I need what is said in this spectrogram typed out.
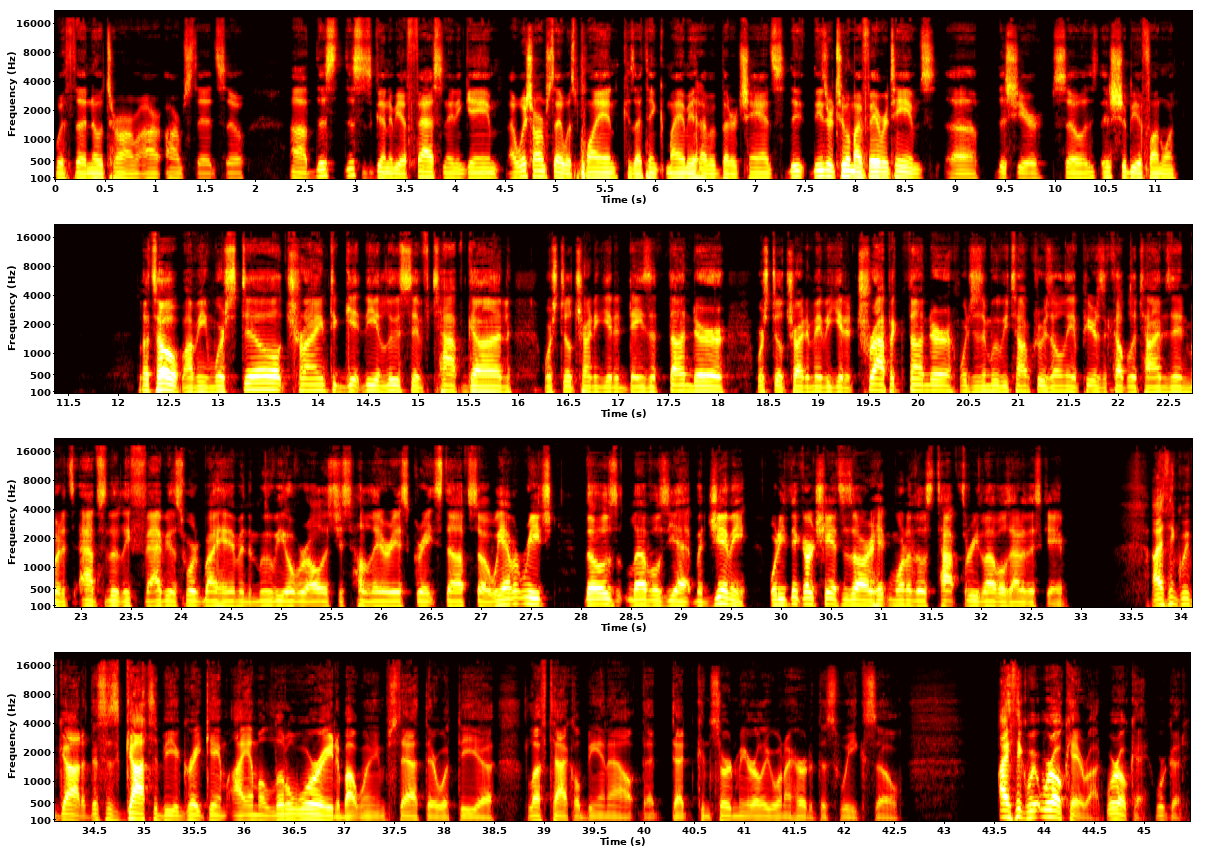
with uh, no Terron Ar- Armstead. So uh, this this is going to be a fascinating game. I wish Armstead was playing because I think Miami would have a better chance. Th- these are two of my favorite teams uh, this year, so this, this should be a fun one. Let's hope. I mean, we're still trying to get the elusive Top Gun. We're still trying to get a Days of Thunder. We're still trying to maybe get a Tropic Thunder, which is a movie Tom Cruise only appears a couple of times in, but it's absolutely fabulous work by him. And the movie overall is just hilarious, great stuff. So we haven't reached those levels yet. But Jimmy, what do you think our chances are hitting one of those top three levels out of this game? I think we've got it. This has got to be a great game. I am a little worried about William Stat there with the uh, left tackle being out. That that concerned me earlier when I heard it this week. So I think we're, we're okay, Rod. We're okay. We're good.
